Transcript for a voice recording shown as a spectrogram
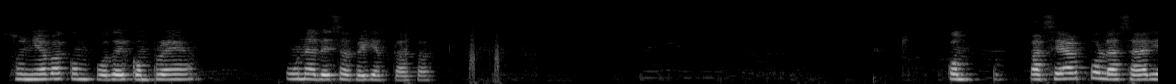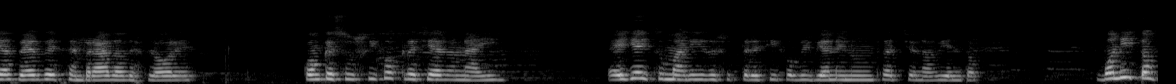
soñaba con poder comprar una de esas bellas casas. Con pasear por las áreas verdes sembradas de flores, con que sus hijos crecieran ahí. Ella y su marido y sus tres hijos vivían en un fraccionamiento bonito,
